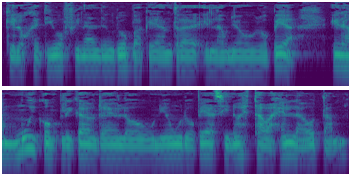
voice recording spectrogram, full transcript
que el objetivo final de Europa, que era entrar en la Unión Europea, era muy complicado entrar en la Unión Europea si no estabas en la OTAN.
